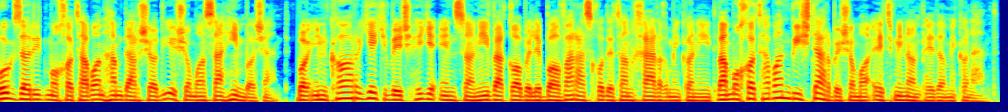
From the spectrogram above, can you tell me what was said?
بگذارید مخاطبان هم در شادی شما سهیم باشند. با این کار یک وجهه انسانی و قابل باور از خودتان خلق می کنید و مخاطبان بیشتر به شما اطمینان پیدا می کنند.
